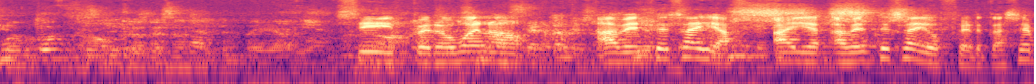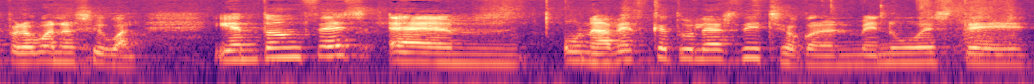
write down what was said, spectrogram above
No, creo que son 70 y algo. Sí, pero bueno, a veces hay, hay- a veces hay ofertas, ¿eh? pero bueno, es igual. Y entonces, em, una vez que tú le has dicho con el menú este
